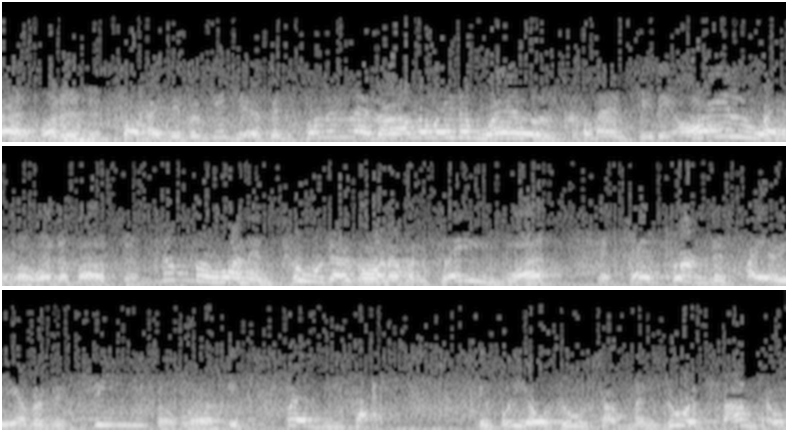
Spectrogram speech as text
What, what is it? Thought I'd never get here. Been pulling leather all the way to Wells, Comanche, the oil well. Well, what about them? Number one and two, they're going up in flames. What? The dead furnace fire you ever did see. Oh, well. It's spreading fast. If we don't do something and do it pronto,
